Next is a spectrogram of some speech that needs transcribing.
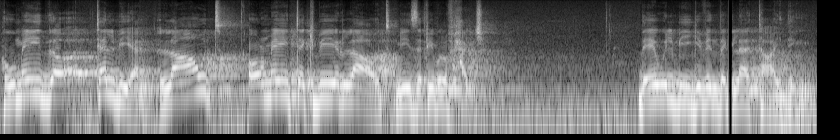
who made the talbiyah loud or made takbir loud means the people of Hajj. They will be given the glad tiding.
